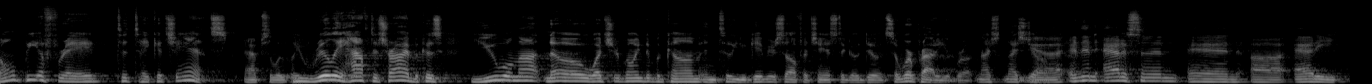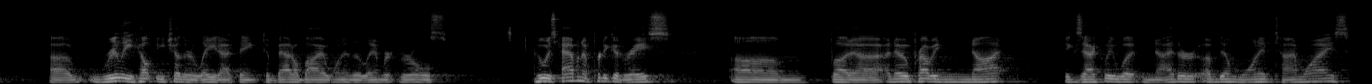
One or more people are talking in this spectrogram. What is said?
don't be afraid to take a chance. Absolutely. You really have to try because you will not know what you're going to become until you give yourself a chance to go do it. So we're proud of you, Brooke. Nice, nice job. Yeah, and then Addison and uh, Addie uh, really helped each other late, I think, to battle by one of the Lambert girls who was having a pretty good race. Um, but uh, I know probably not exactly what neither of them wanted time wise.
